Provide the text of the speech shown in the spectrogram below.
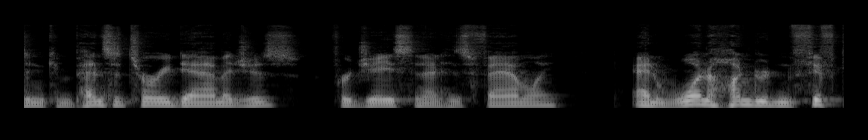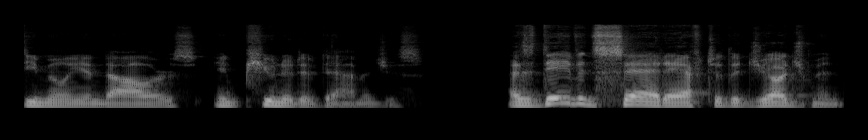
in compensatory damages for Jason and his family and $150 million in punitive damages. As David said after the judgment,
